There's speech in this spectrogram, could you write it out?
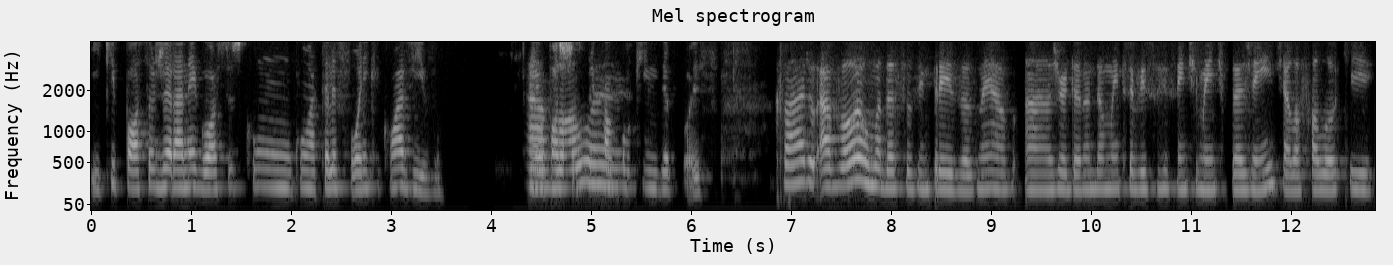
e que possam gerar negócios com, com a Telefônica e com a Vivo. A Eu posso explicar é... um pouquinho depois. Claro, a Avó é uma dessas empresas, né? A Jordana deu uma entrevista recentemente para a gente. Ela falou que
